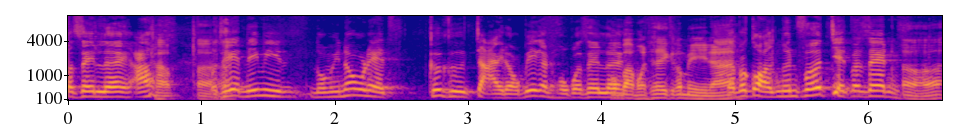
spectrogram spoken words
6%เลย เอ้าครับอ่าฮะ ประเทศนี้มี nominal rate ก็คือจ่ายดอกเบี้ยกัน 6%เลยบางประเทศก็มีนะแต่ประกอบเงินเฟ้อ 7%อ่าฮะ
